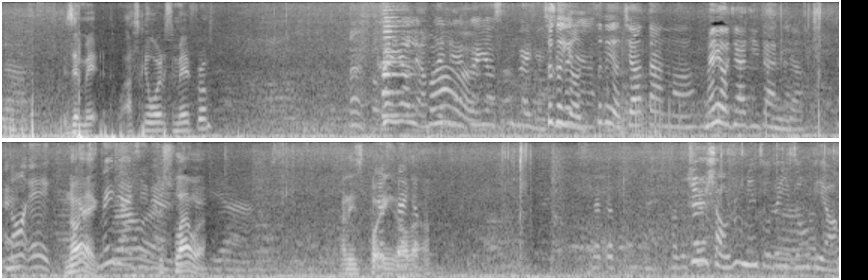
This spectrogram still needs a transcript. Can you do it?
Yeah. Is it made? Ask her what it's made from. 看要两块钱，看要三块钱。这个有这个有加蛋吗没有加鸡蛋的？ ？No egg. No egg, 没加鸡蛋。 just flour. Yeah. And he's putting Just all like that a- on. 那个它的这是少数民族的一种表。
